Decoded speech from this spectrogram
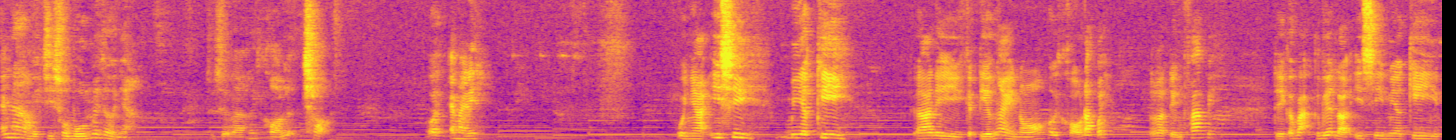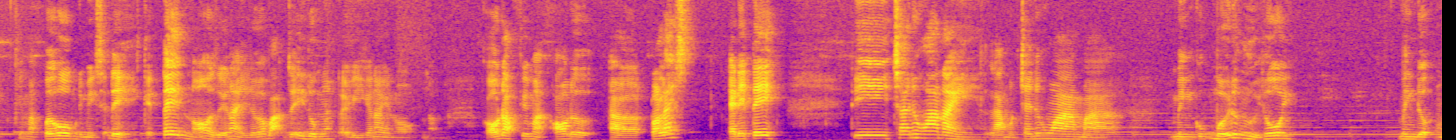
em nào vị trí số 4 bây giờ nhỉ? Thực sự là hơi khó lựa chọn. Ôi, em này đi. Của nhà Ishi Miyaki ra thì cái tiếng này nó hơi khó đọc ấy, đó là tiếng Pháp ấy. Thì các bạn cứ biết là Ishi Miyaki khi mà per home thì mình sẽ để cái tên nó ở dưới này cho các bạn dễ dùng nhá. Tại vì cái này nó có đọc phiên bản order uh, toilet EDT thì chai nước hoa này là một chai nước hoa mà mình cũng mới được ngửi thôi. Mình được ừ,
